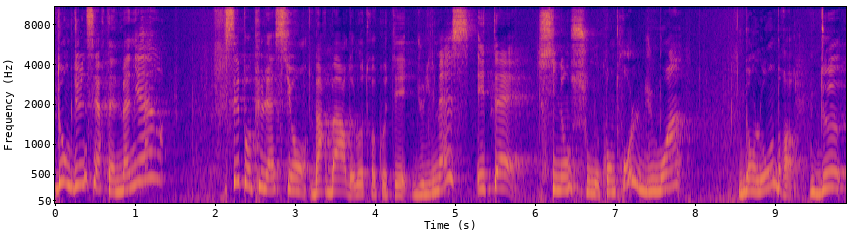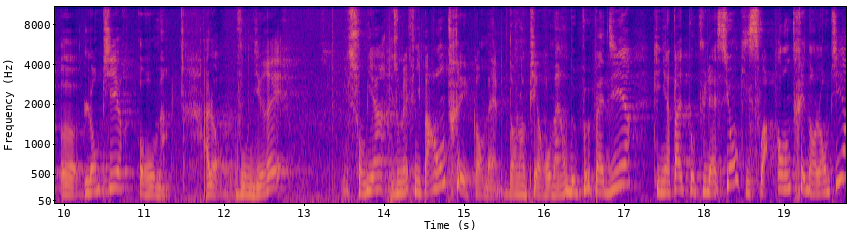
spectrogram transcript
Donc d'une certaine manière, ces populations barbares de l'autre côté du Limès étaient, sinon sous le contrôle, du moins dans l'ombre de euh, l'Empire romain. Alors, vous me direz, ils, sont bien, ils ont bien fini par entrer quand même dans l'Empire romain. On ne peut pas dire qu'il n'y a pas de population qui soit entrée dans l'Empire,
